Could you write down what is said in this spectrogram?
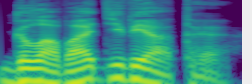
Глава 9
